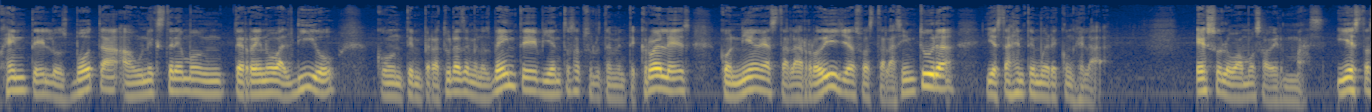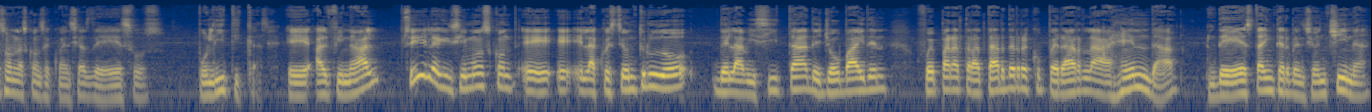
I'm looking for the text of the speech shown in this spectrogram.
gente, los bota a un extremo de un terreno baldío con temperaturas de menos 20, vientos absolutamente crueles, con nieve hasta las rodillas o hasta la cintura, y esta gente muere congelada. Eso lo vamos a ver más. Y estas son las consecuencias de esas políticas. Eh, al final, sí, le hicimos con, eh, eh, la cuestión Trudeau de la visita de Joe Biden fue para tratar de recuperar la agenda de esta intervención china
